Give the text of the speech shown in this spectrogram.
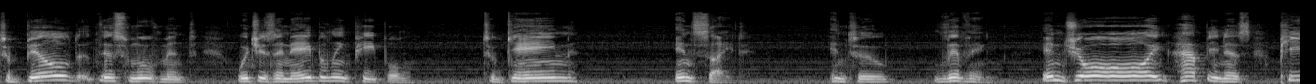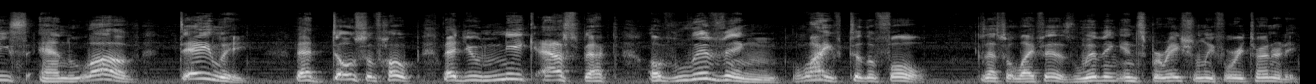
to build this movement which is enabling people to gain insight into living Enjoy happiness, peace, and love daily. That dose of hope, that unique aspect of living life to the full. Because that's what life is living inspirationally for eternity.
